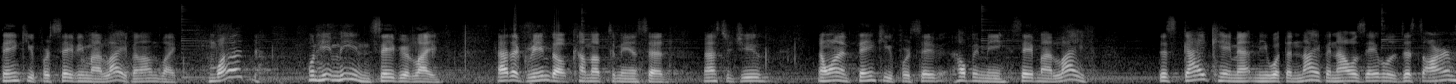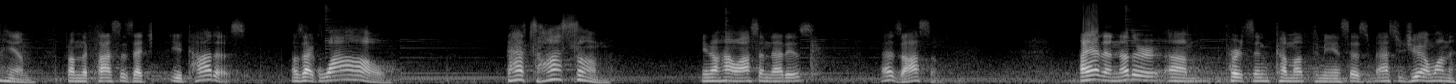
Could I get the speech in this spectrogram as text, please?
thank you for saving my life. And I'm like, what? What do you mean, save your life? I had a green belt come up to me and said, Master Ju, I want to thank you for save, helping me save my life this guy came at me with a knife and I was able to disarm him from the classes that you taught us. I was like, wow, that's awesome. You know how awesome that is? That is awesome. I had another um, person come up to me and says, Master Ju, I want to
